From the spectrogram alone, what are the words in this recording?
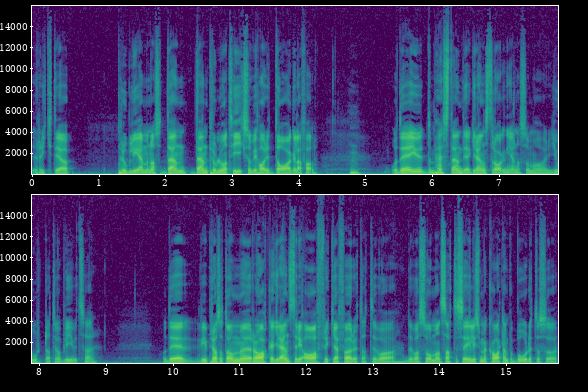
riktiga problemen, alltså den, den problematik som vi har idag i alla fall. Mm. Och det är ju de här ständiga gränsdragningarna som har gjort att det har blivit så här. Och det, vi pratat om eh, raka gränser i Afrika förut, att det var, det var så man satte sig liksom med kartan på bordet och så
